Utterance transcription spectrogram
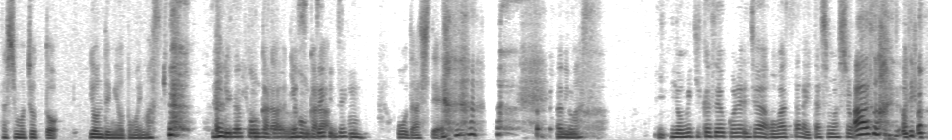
私もちょっと読んでみようと思います。ありがとうございます。日本からぜひぜひ、うん、オーダーして 読みます。読み聞かせをこれじゃあ終わったらいたしましょう。あそうありがと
